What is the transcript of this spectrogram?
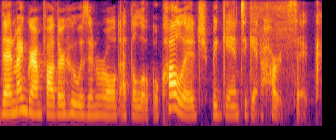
Then my grandfather, who was enrolled at the local college, began to get heartsick.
